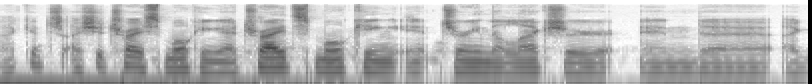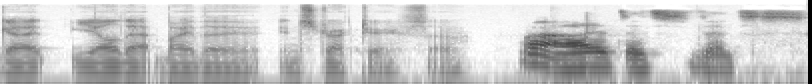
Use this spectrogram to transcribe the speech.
I could. I should try smoking. I tried smoking it during the lecture, and uh, I got yelled at by the instructor. So well, it's, it's that's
